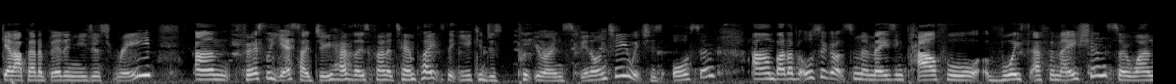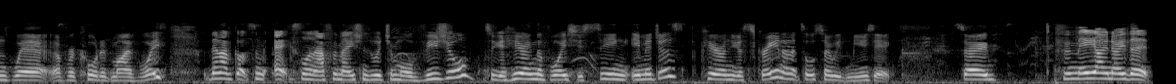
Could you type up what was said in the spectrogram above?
get up out of bed and you just read. Um, firstly, yes, I do have those kind of templates that you can just put your own spin onto, which is awesome. Um, but I've also got some amazing, powerful voice affirmations. So ones where I've recorded my voice. Then I've got some excellent affirmations which are more visual. So you're hearing the voice, you're seeing images appear on your screen, and it's also with music. So for me, I know that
